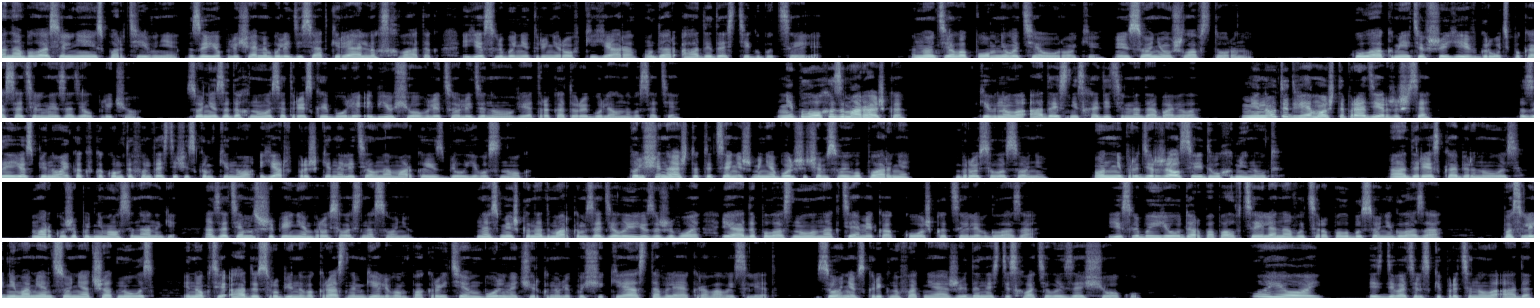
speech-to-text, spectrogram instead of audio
Она была сильнее и спортивнее, за ее плечами были десятки реальных схваток, и если бы не тренировки Яра, удар Ады достиг бы цели. Но тело помнило те уроки, и Соня ушла в сторону. Кулак, метивший ей в грудь, по касательной задел плечо. Соня задохнулась от резкой боли и бьющего в лицо ледяного ветра, который гулял на высоте. «Неплохо, заморашка!» — кивнула Ада и снисходительно добавила. «Минуты две, может, и продержишься». За ее спиной, как в каком-то фантастическом кино, Яр в прыжке налетел на Марка и сбил его с ног. «Польщина, что ты ценишь меня больше, чем своего парня», — бросила Соня. Он не продержался и двух минут. Ада резко обернулась. Марк уже поднимался на ноги, а затем с шипением бросилась на Соню. Насмешка над Марком задела ее за живое, и Ада полоснула ногтями, как кошка, целя в глаза. Если бы ее удар попал в цель, она выцарапала бы Соне глаза. В последний момент Соня отшатнулась, и ногти Ады с рубиново-красным гелевым покрытием больно чиркнули по щеке, оставляя кровавый след. Соня, вскрикнув от неожиданности, схватилась за щеку. «Ой-ой!» — издевательски протянула Ада.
